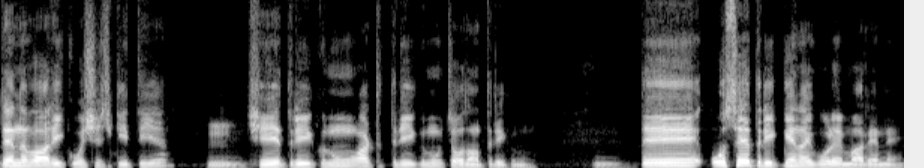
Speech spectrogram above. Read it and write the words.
ਤਿੰਨ ਵਾਰੀ ਕੋਸ਼ਿਸ਼ ਕੀਤੀ ਹੈ। ਹੂੰ। 6 ਤਰੀਕ ਨੂੰ 8 ਤਰੀਕ ਨੂੰ 14 ਤਰੀਕ ਨੂੰ। ਤੇ ਉਸੇ ਤਰੀਕੇ ਨਾਲ ਗੋਲੇ ਮਾਰੇ ਨੇ।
